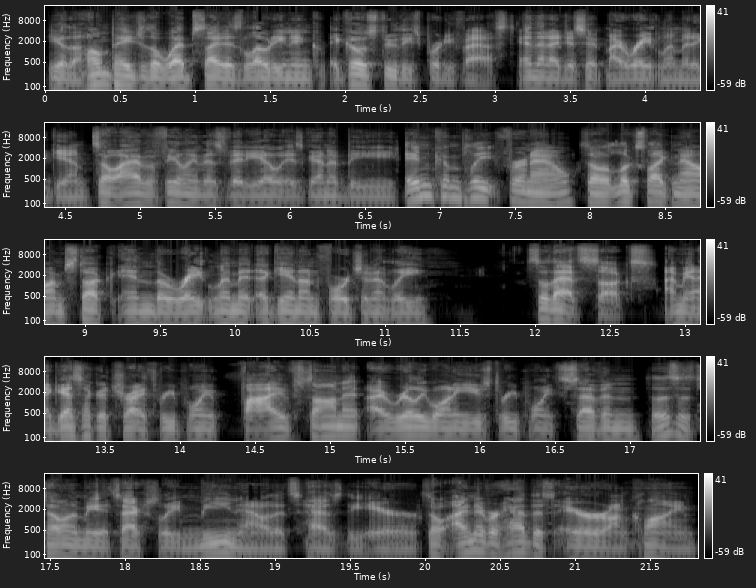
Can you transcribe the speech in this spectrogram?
You know, the homepage of the website is loading in. It goes through these pretty fast. And then I just hit my rate limit again. So I have a feeling this video is going to be incomplete for now. So it looks like now I'm stuck in the rate limit again, unfortunately. So that sucks. I mean, I guess I could try 3.5 Sonnet. I really want to use 3.7. So this is telling me it's actually me now that has the error. So I never had this error on Cline.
